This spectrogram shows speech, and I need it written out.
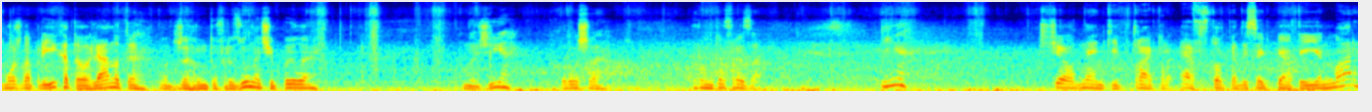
можна приїхати, оглянути. От вже ґрунтофрезу начепили. Ножі, хороша ґрунтофреза. І ще одненький трактор F155 Янмар.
